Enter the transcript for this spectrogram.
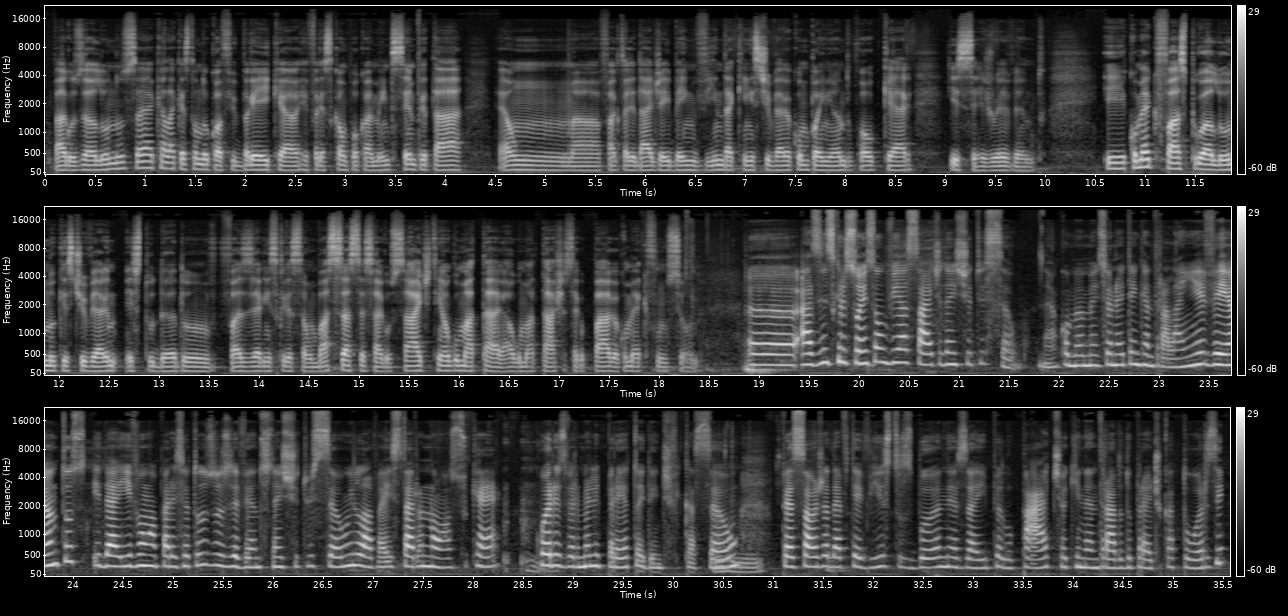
para os alunos é aquela questão do coffee break, a refrescar um pouco a mente, sempre tá é um, uma fatalidade aí bem-vinda a quem estiver acompanhando qualquer que seja o evento. E como é que faz para o aluno que estiver estudando fazer a inscrição? Basta acessar o site? Tem alguma, ta alguma taxa a ser paga? Como é que funciona? Uh, as inscrições são via site da instituição. Né? Como eu mencionei, tem que entrar lá em eventos e daí vão aparecer todos os eventos da instituição e lá vai estar o nosso, que é cores vermelho e preto, a identificação. Uhum. O pessoal já deve ter visto os banners aí pelo pátio aqui na entrada do prédio 14.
